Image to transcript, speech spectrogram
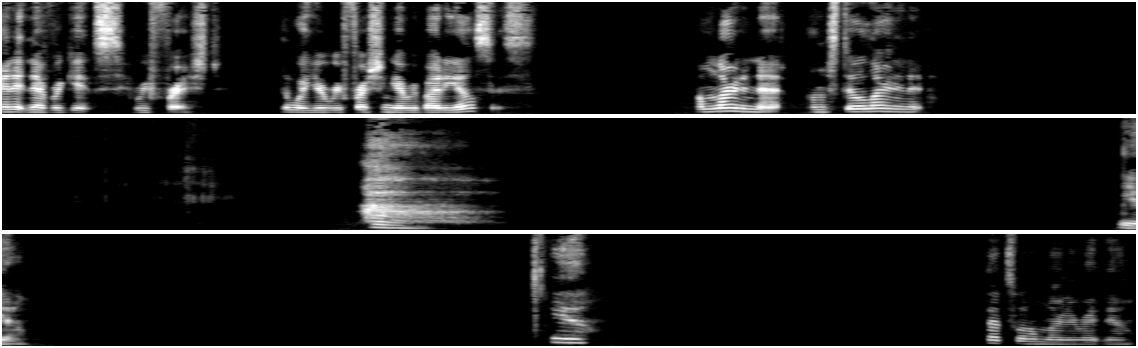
And it never gets refreshed the way you're refreshing everybody else's. I'm learning that. I'm still learning it. yeah. Yeah. That's what I'm learning right now.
